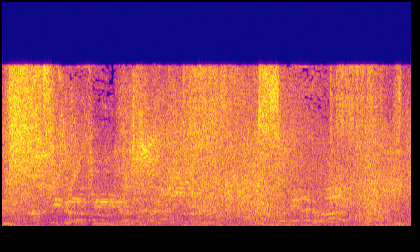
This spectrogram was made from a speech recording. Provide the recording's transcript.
この野郎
